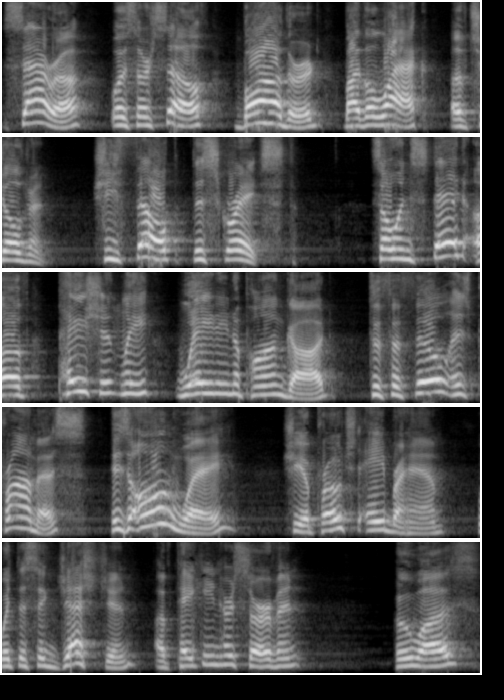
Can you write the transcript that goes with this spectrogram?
Sarah was herself bothered by the lack of children. She felt disgraced. So instead of patiently waiting upon God to fulfill his promise his own way, she approached Abraham with the suggestion of taking her servant, who was,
